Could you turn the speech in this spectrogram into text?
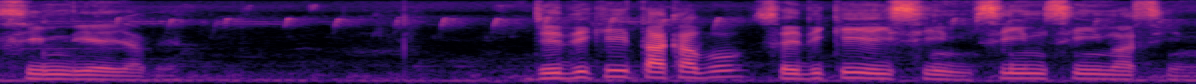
সিম দিয়ে যাবে। যেদিকেই তাকাবো, সেদিকেই এই সিম সিম সিম আর সিম।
